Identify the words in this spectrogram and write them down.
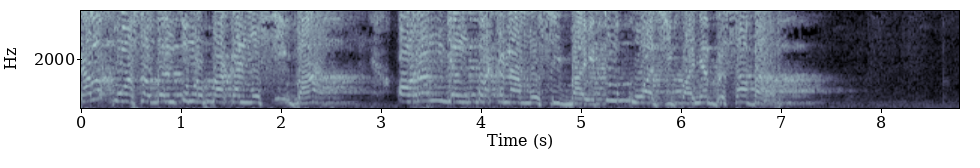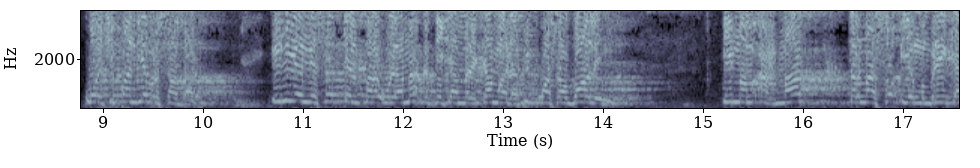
kalau puasa zalim itu merupakan musibah, orang yang terkena musibah itu kewajibannya bersabar. Kewajiban dia bersabar. Ini yang disebutkan para ulama ketika mereka menghadapi puasa zalim. Imam Ahmad termasuk yang memberikan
